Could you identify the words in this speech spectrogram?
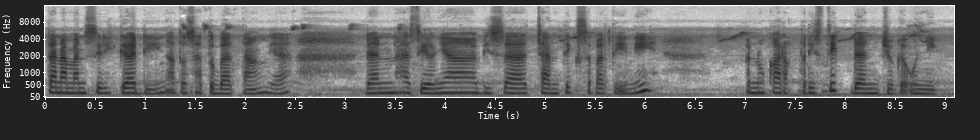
tanaman sirih gading atau satu batang ya dan hasilnya bisa cantik seperti ini penuh karakteristik dan juga unik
